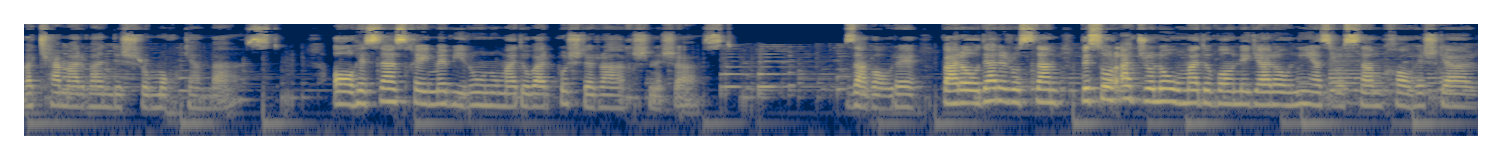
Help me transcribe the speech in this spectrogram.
و کمربندش رو محکم بست. آهسته از خیمه بیرون اومد و بر پشت رخش نشست. زواره برادر رستم به سرعت جلو اومد و با نگرانی از رستم خواهش کرد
